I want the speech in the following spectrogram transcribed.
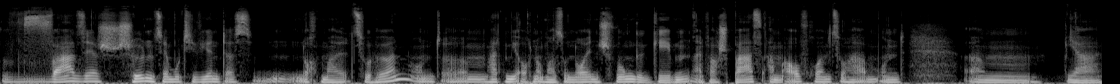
war sehr schön und sehr motivierend, das nochmal zu hören und ähm, hat mir auch nochmal so neuen Schwung gegeben, einfach Spaß am Aufräumen zu haben und ähm, ja,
